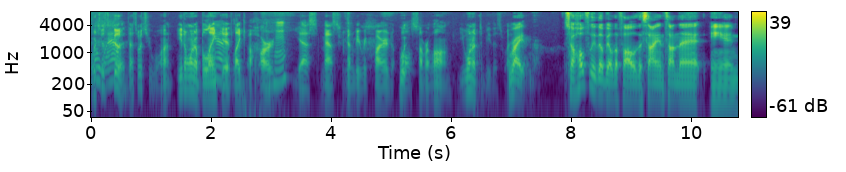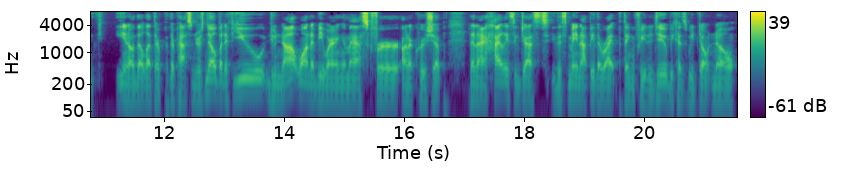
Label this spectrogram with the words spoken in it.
which Oh, is wow. good. That's what you want. You don't want to blanket Yeah. like a hard Mm-hmm. yes, masks are going to be required all summer long. You want it to be this way. Right. So hopefully they'll be able to follow the science on that and you know they'll let their their passengers know but if you do not want to be wearing a mask for on a cruise ship then I highly suggest this may not be the right thing for you to do because we don't know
